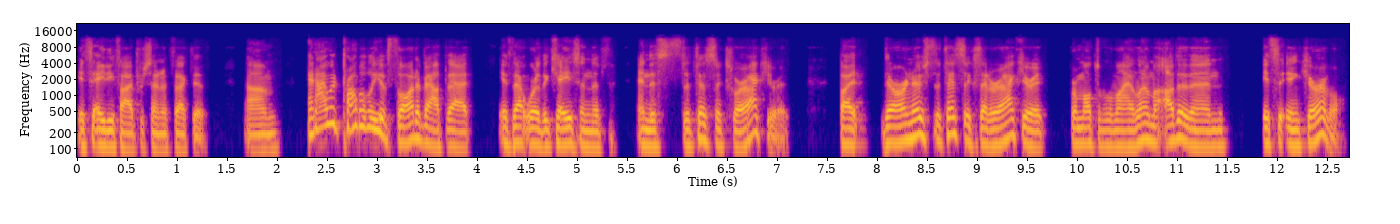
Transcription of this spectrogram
it's 85% effective. Um, and I would probably have thought about that if that were the case and the and the statistics were accurate. But there are no statistics that are accurate for multiple myeloma other than it's incurable.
